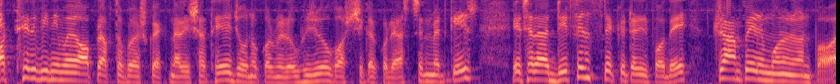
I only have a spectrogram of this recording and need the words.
অর্থের বিনিময়ে অপ্রাপ্তবয়স্ক এক নারীর সাথে যৌনকর্মের অভিযোগ অস্বীকার করে আসছেন ম্যাট গেটস এছাড়া ডিফেন্স সেক্রেটারির পদে ট্রাম্পের মনোনয়ন পাওয়া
